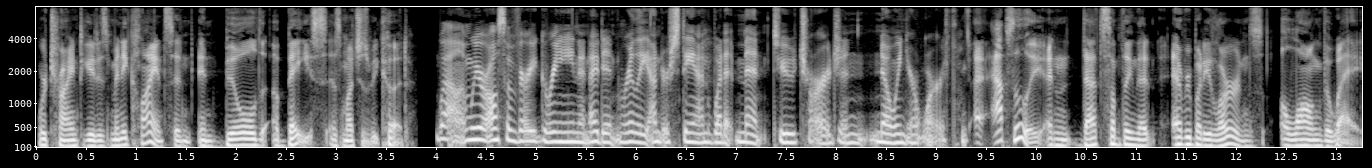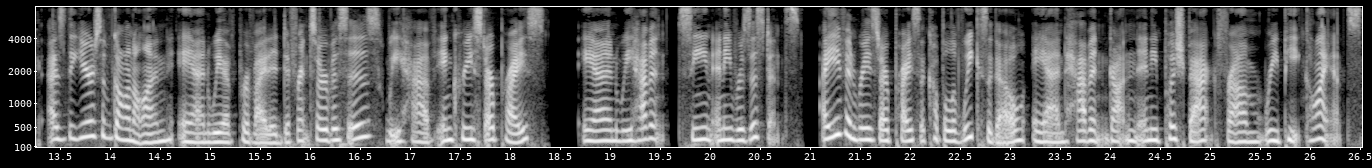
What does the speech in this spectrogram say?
were trying to get as many clients and, and build a base as much as we could. Well, and we were also very green, and I didn't really understand what it meant to charge and knowing your worth. Absolutely. And that's something that everybody learns along the way. As the years have gone on and we have provided different services, we have increased our price and we haven't seen any resistance. I even raised our price a couple of weeks ago and haven't gotten any pushback from repeat clients.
